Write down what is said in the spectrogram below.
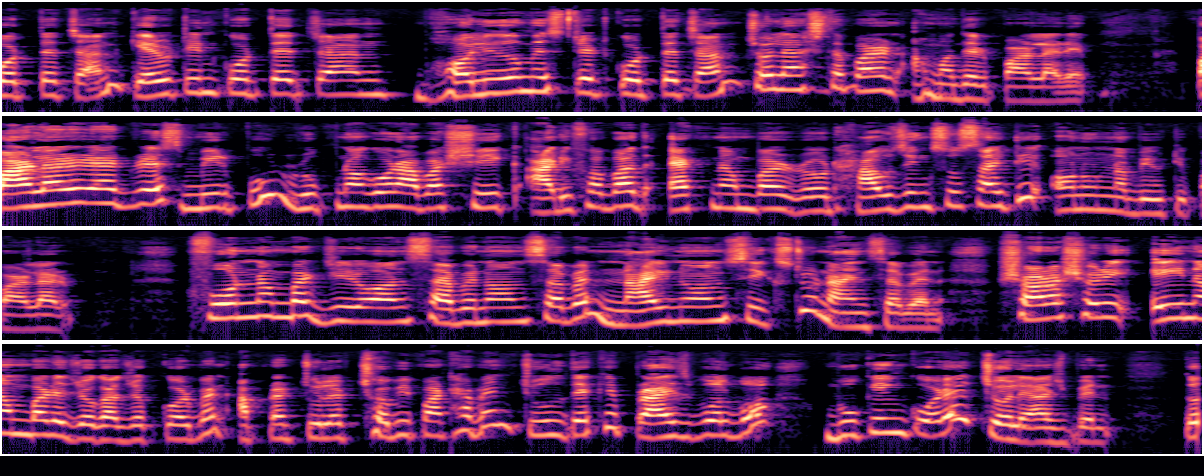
করতে চান কেরোটিন করতে চান ভলিউম স্ট্রেট করতে চান, চলে আসতে পারেন আমাদের পার্লারে। পার্লারের অ্যাড্রেস মিরপুর, রূপনগর আবাসিক, আরিফাবাদ, এক নম্বর road, housing society, Ananya beauty parlour. Phone number zero one seven one seven, nine one six two nine seven. সরাসরি এই নাম্বারে যোগাযোগ করবেন, আপনার চুলের ছবি পাঠাবেন, চুল দেখে প্রাইস বলব বুকিং করে চলে আসবেন। তো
